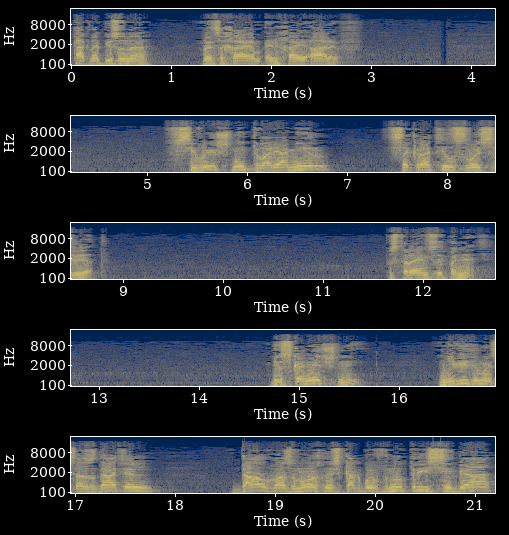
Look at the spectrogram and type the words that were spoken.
Так написано в Эцехаем Эльхай Алев. Всевышний, творя мир, сократил свой свет. Постараемся понять. Бесконечный, невидимый Создатель дал возможность как бы внутри себя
